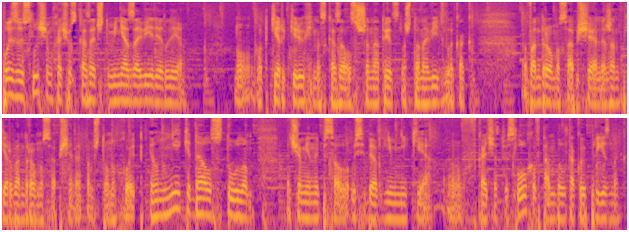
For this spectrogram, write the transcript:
Пользуясь случаем, хочу сказать, что меня заверили, ну, вот Кира Кирюхина сказала совершенно ответственно, что она видела, как Вандрому сообщали, Жан-Пьер Вандрому сообщали о том, что он уходит. И он не кидал стулом, о чем я написал у себя в дневнике э, в качестве слухов. Там был такой признак.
